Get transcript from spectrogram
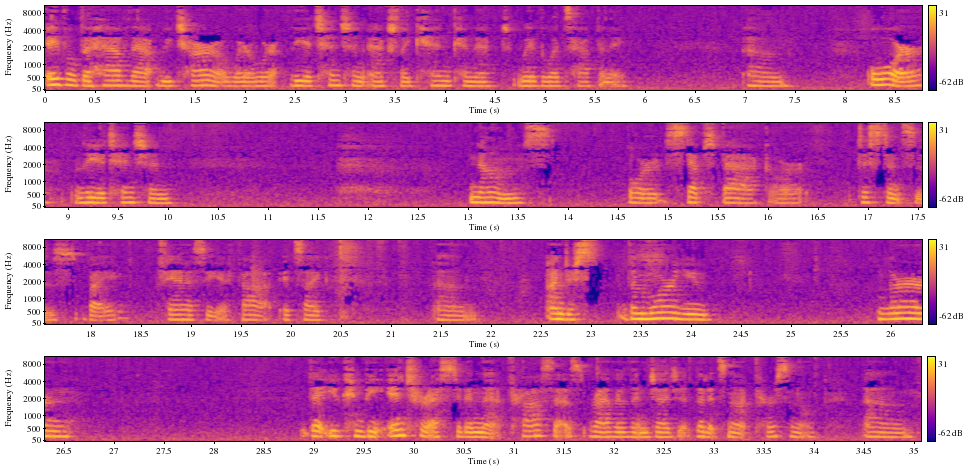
able to have that vichara where the attention actually can connect with what's happening, um, or the attention numbs or steps back or distances by fantasy or thought. It's like um, under, the more you learn that you can be interested in that process rather than judge it, that it's not personal, um,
